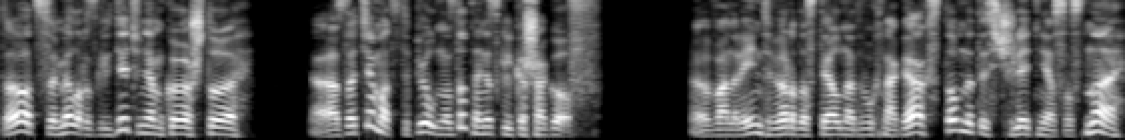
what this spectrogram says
тот сумел разглядеть в нем кое-что, а затем отступил назад на несколько шагов. Ван Линь твердо стоял на двух ногах, словно тысячелетняя сосна.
